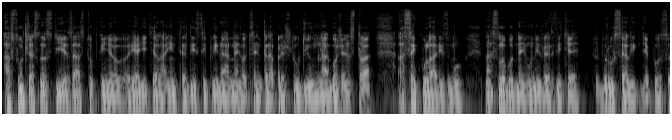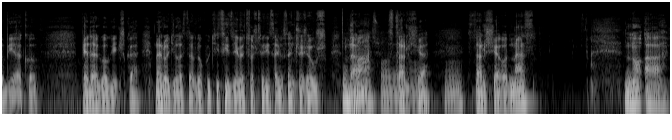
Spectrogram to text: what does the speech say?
a v súčasnosti je zástupkyňou riaditeľa Interdisciplinárneho centra pre štúdium náboženstva a sekularizmu na Slobodnej univerzite v Bruseli, kde pôsobí ako pedagogička. Narodila sa v roku 1948, čiže už dáma staršia, no. staršia od nás. No a e,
